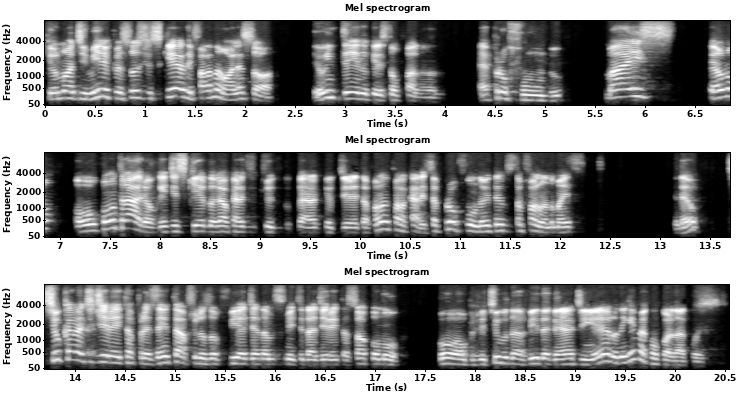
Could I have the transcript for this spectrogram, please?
que eu não admire pessoas de esquerda e falo, não, olha só, eu entendo o que eles estão falando, é profundo, mas eu não. Ou o contrário, alguém de esquerda olhar o cara, cara que o direita está falando e fala, cara, isso é profundo, eu entendo o que você está falando, mas. Entendeu? Se o cara de direita apresenta a filosofia de Adam Smith da direita só como o objetivo da vida é ganhar dinheiro, ninguém vai concordar com isso.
